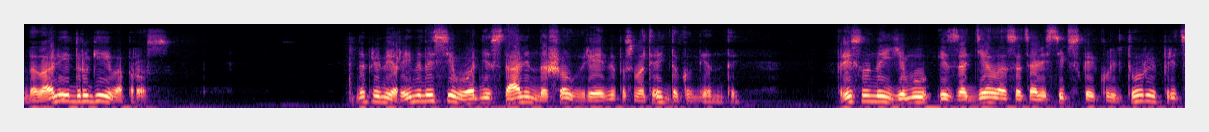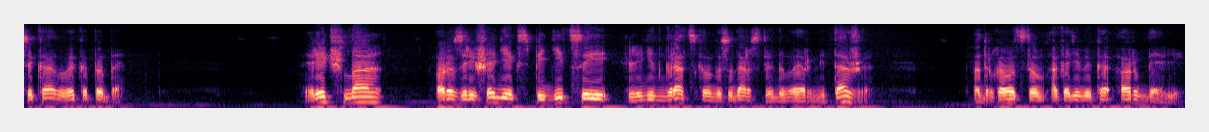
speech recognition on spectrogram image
Бывали и другие вопросы. Например, именно сегодня Сталин нашел время посмотреть документы, присланные ему из отдела социалистической культуры при ЦК ВКПБ. Речь шла о разрешении экспедиции Ленинградского государственного Эрмитажа под руководством академика Арбели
